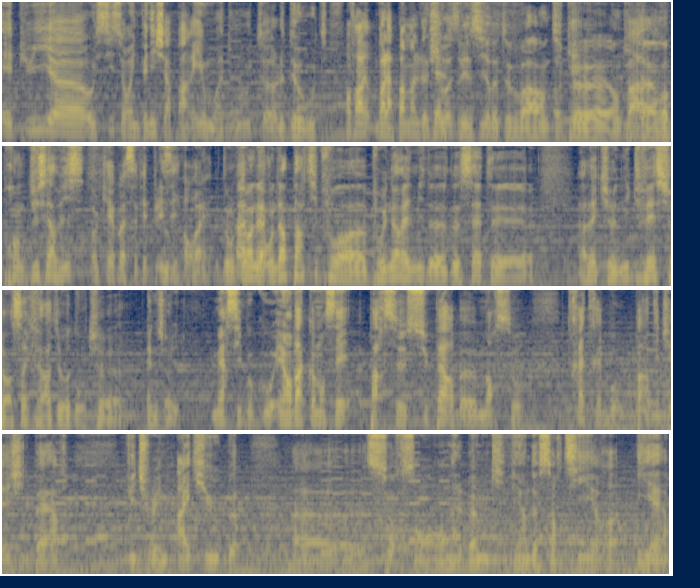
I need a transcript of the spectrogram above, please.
et puis euh, aussi sur une péniche à Paris au mois d'août, euh, le 2 août. Enfin voilà, pas mal de Quel choses. plaisir de te voir un petit peu, euh, en tout bah. cas, reprendre du service. Ok, bah ça fait plaisir, ouais. Donc on est, on est reparti pour, pour une heure et demie de, de set et, avec Nick V sur Sacré Radio, donc enjoy. Merci beaucoup, et on va commencer par ce superbe morceau très très beau par DJ Gilbert featuring iCube. Euh, sur son album qui vient de sortir hier.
